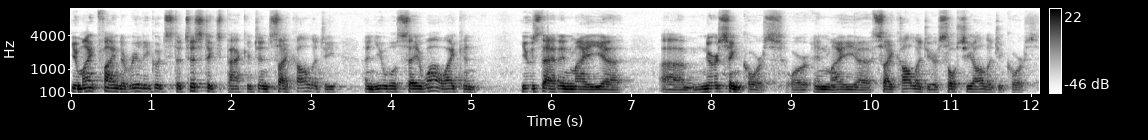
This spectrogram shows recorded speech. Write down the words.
you might find a really good statistics package in psychology and you will say, wow, I can use that in my uh, um, nursing course or in my uh, psychology or sociology course.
